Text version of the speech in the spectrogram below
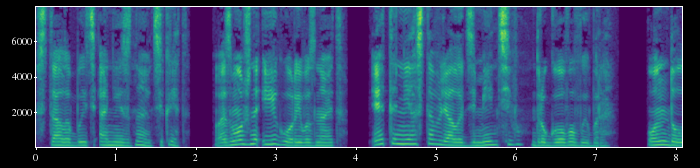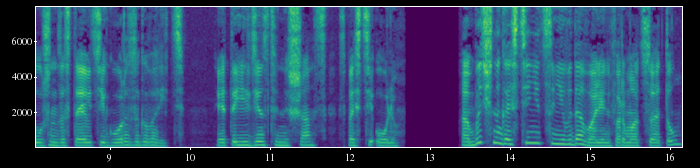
Стало быть, они знают секрет. Возможно, и Егор его знает. Это не оставляло Дементьеву другого выбора. Он должен заставить Егора заговорить. Это единственный шанс спасти Олю. Обычно гостиницы не выдавали информацию о том,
